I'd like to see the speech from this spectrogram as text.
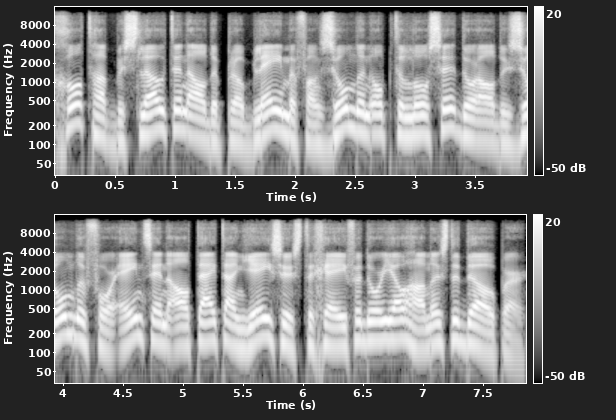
God had besloten al de problemen van zonden op te lossen door al de zonden voor eens en altijd aan Jezus te geven door Johannes de Doper.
